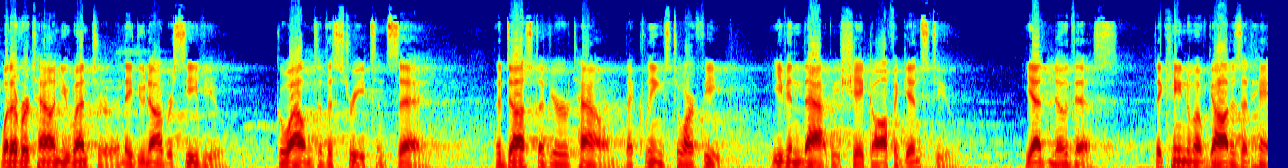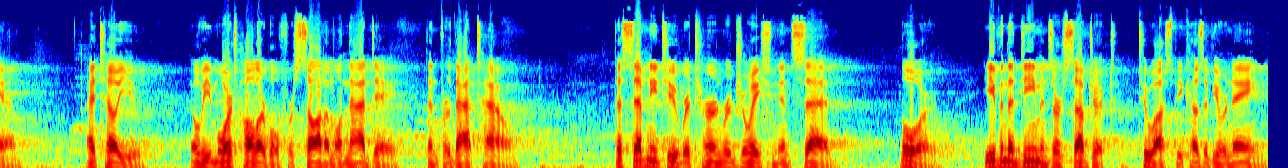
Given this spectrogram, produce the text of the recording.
Whatever town you enter and they do not receive you, go out into the streets and say, The dust of your town that clings to our feet, even that we shake off against you. Yet know this the kingdom of God is at hand. I tell you, it will be more tolerable for Sodom on that day than for that town. The seventy two returned rejoicing and said, Lord, even the demons are subject to us because of your name.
